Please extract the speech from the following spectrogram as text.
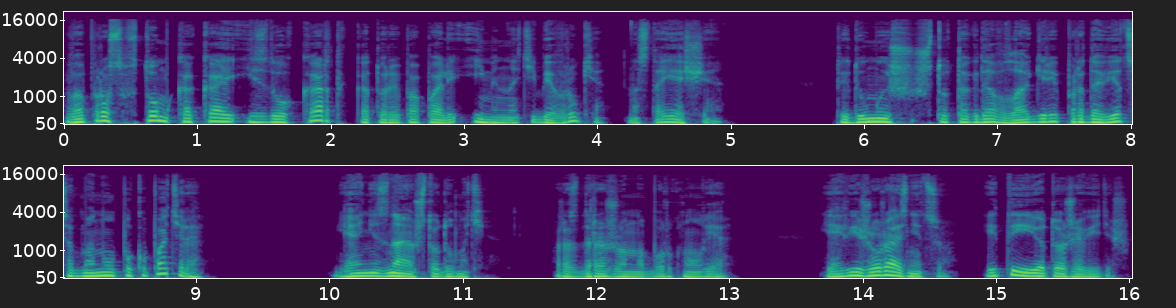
Вопрос в том, какая из двух карт, которые попали именно тебе в руки, настоящая. Ты думаешь, что тогда в лагере продавец обманул покупателя? Я не знаю, что думать, раздраженно буркнул я. Я вижу разницу, и ты ее тоже видишь.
